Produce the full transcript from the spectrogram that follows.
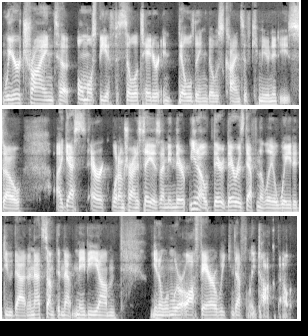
we're trying to almost be a facilitator in building those kinds of communities. So I guess Eric, what I'm trying to say is, I mean, there, you know, there there is definitely a way to do that, and that's something that maybe, um, you know, when we're off air, we can definitely talk about.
